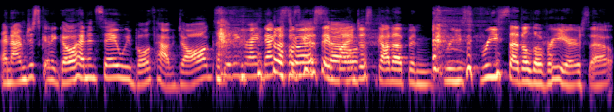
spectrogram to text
and I'm just going to go ahead and say we both have dogs sitting right next to us. I was us. Say, so mine just got up and re- resettled over here. So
